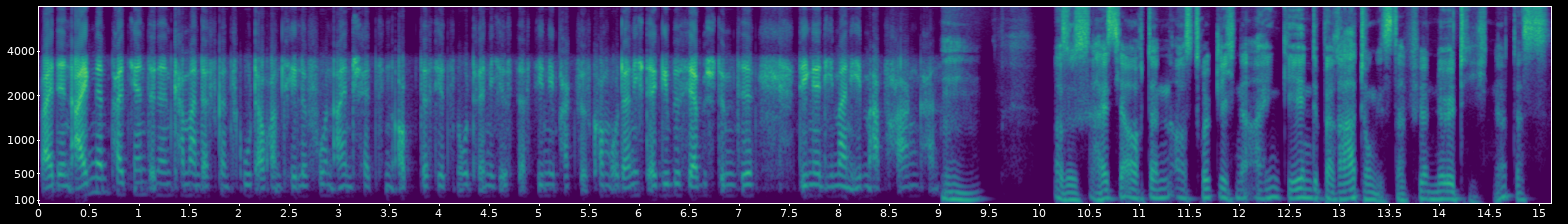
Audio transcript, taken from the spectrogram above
Bei den eigenen PatientInnen kann man das ganz gut auch am Telefon einschätzen, ob das jetzt notwendig ist, dass die in die Praxis kommen oder nicht. Da gibt es ja bestimmte Dinge, die man eben abfragen kann. Mhm. Also es heißt ja auch dann ausdrücklich, eine eingehende Beratung ist dafür nötig. Ne? Das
